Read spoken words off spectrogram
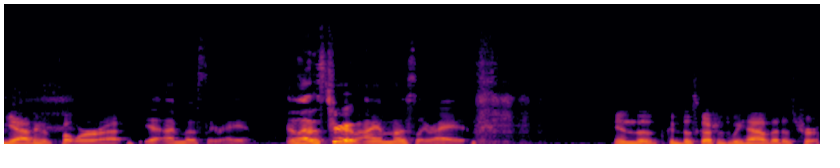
Yeah, I think that's about where we're at. Yeah, I'm mostly right, and that is true. I am mostly right In the discussions we have, that is true.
